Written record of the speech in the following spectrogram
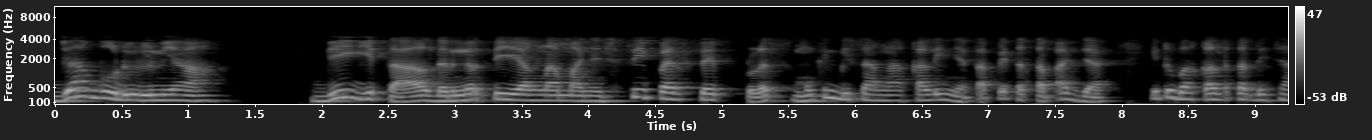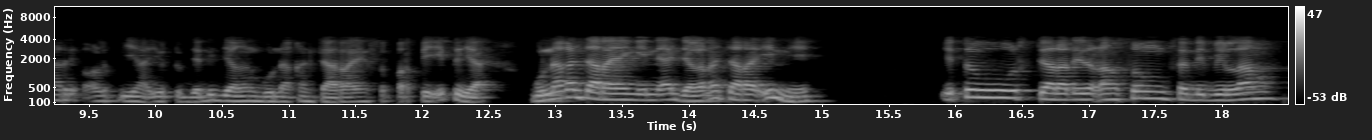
jago di dunia digital dan ngerti yang namanya C plus, mungkin bisa ngakalinya. Tapi tetap aja, itu bakal tetap dicari oleh pihak YouTube. Jadi jangan gunakan cara yang seperti itu ya. Gunakan cara yang ini aja karena cara ini itu secara tidak langsung bisa dibilang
